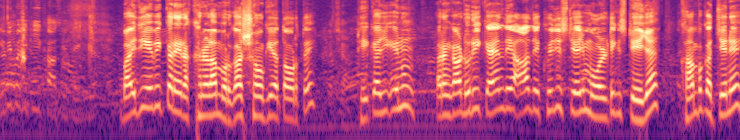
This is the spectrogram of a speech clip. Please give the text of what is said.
ਇਹਦੀ ਭਾਜੀ ਕੀ ਖਾਸੀਅਤ ਹੈਗੀ ਹੈ ਬਾਈ ਜੀ ਇਹ ਵੀ ਘਰੇ ਰੱਖਣ ਵਾਲਾ ਮੁਰਗਾ ਸ਼ੌਂਕੀਆ ਤੌਰ ਤੇ। ਠੀਕ ਹੈ ਜੀ ਇਹਨੂੰ ਰੰਗਾ ਡੋਰੀ ਕਹਿੰਦੇ ਆ ਆਹ ਦੇਖੋ ਜੀ ਸਟੇਜ ਮੋਲਟਿੰਗ ਸਟੇਜ ਹੈ ਖੰਭ ਕੱਚੇ ਨੇ।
